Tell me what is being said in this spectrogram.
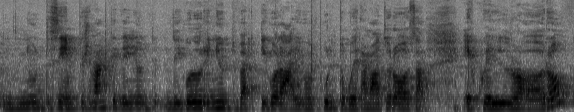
nude semplice ma anche dei, nude, dei colori nude particolari come appunto quel ramato rosa e quell'oro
